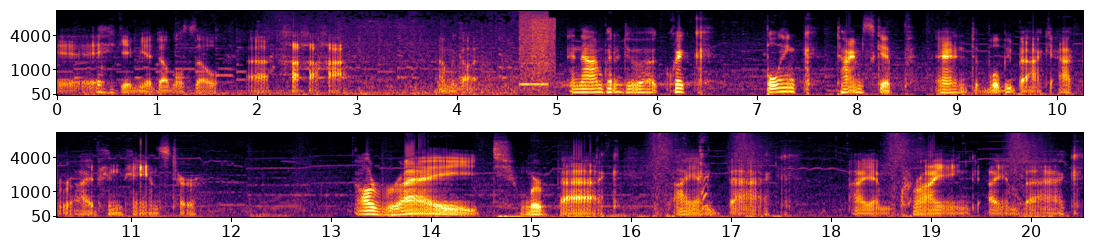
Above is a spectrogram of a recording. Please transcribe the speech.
eh, he gave me a double. So, uh, ha ha ha. Oh my god. And now I'm gonna do a quick blink time skip, and we'll be back after I've enhanced her. Alright, we're back. I am back. I am crying. I am back.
